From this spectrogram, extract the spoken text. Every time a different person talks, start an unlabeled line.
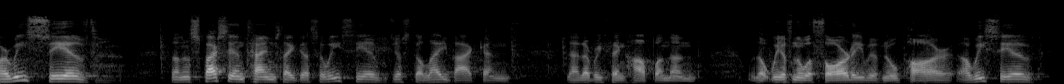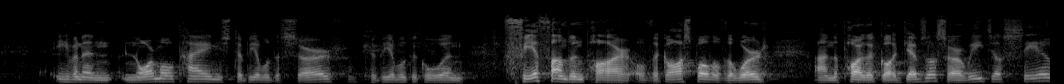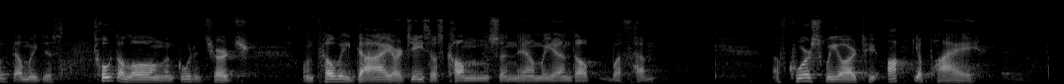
Are we saved, and especially in times like this, are we saved just to lie back and let everything happen and that we have no authority, we have no power? Are we saved even in normal times to be able to serve, to be able to go in faith and in power of the gospel, of the word, and the power that God gives us? Or are we just saved and we just tote along and go to church until we die or Jesus comes and then we end up with him? Of course, we are to occupy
